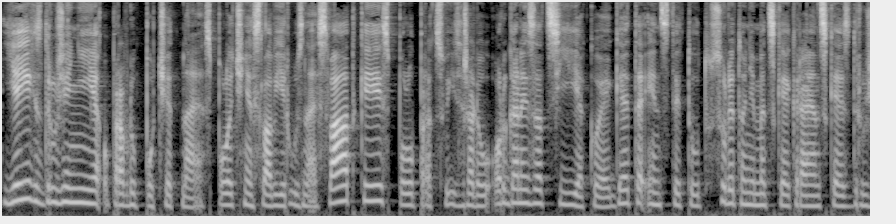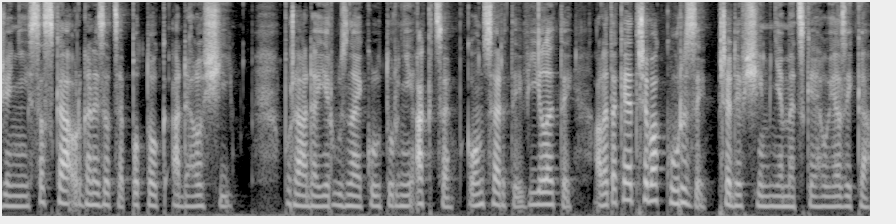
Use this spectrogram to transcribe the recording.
jejich združení je opravdu početné. Společně slaví různé svátky, spolupracují s řadou organizací, jako je GT Institut, Sudeto-německé krajanské združení, Saská organizace Potok a další. Pořádají různé kulturní akce, koncerty, výlety, ale také třeba kurzy, především německého jazyka.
